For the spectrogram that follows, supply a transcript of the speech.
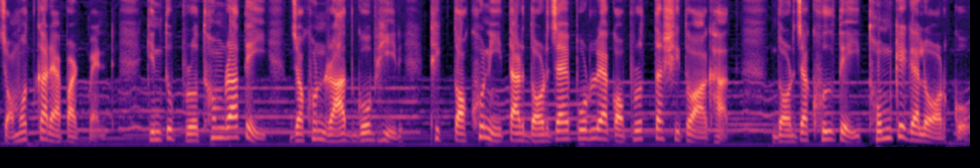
চমৎকার অ্যাপার্টমেন্ট। কিন্তু প্রথম রাতেই, যখন রাত গভীর, ঠিক তখনই তার দরজায় পড়ল এক অপ্রত্যাশিত আঘাত। দরজা খুলতেই থমকে গেল অর্ক।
